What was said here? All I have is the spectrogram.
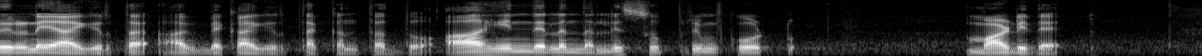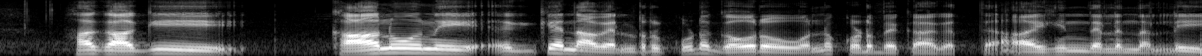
ನಿರ್ಣಯ ಆಗಿರ್ತ, ಆಗಬೇಕಾಗಿರ್ತಕ್ಕಂಥದ್ದು ಆ ಹಿನ್ನೆಲೆಯಲ್ಲಿ ಸುಪ್ರೀಂ ಕೋರ್ಟ್ ಮಾಡಿದೆ. ಹಾಗಾಗಿ ಕಾನೂನಿಗೆ ನಾವೆಲ್ಲರೂ ಕೂಡ ಗೌರವವನ್ನು ಕೊಡಬೇಕಾಗತ್ತೆ. ಆ ಹಿನ್ನೆಲೆಯಲ್ಲಿ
